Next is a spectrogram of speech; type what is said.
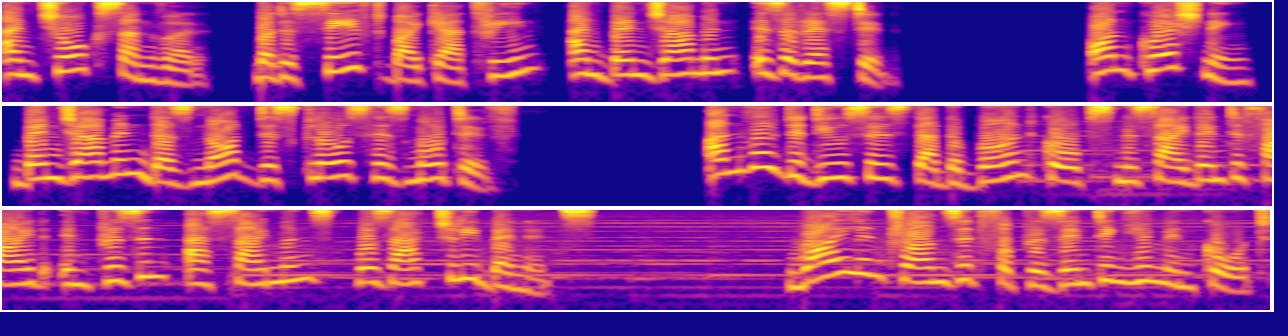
and chokes Anwar but is saved by Catherine and Benjamin is arrested. On questioning, Benjamin does not disclose his motive. Anwar deduces that the burned corpse misidentified in prison as Simon's was actually Bennett's. While in transit for presenting him in court,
